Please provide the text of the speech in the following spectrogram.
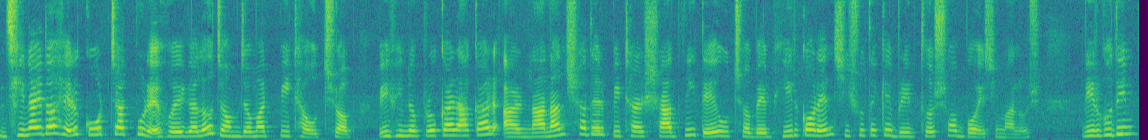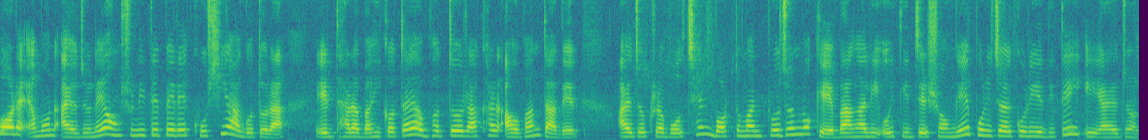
ঝিনাইদহের কোটচাঁদপুরে হয়ে গেল জমজমাট পিঠা উৎসব। বিভিন্ন প্রকার আকার আর নানান স্বাদের পিঠার স্বাদ নিতে উৎসবে ভিড় করেন শিশু থেকে বৃদ্ধ সব বয়সী মানুষ। দীর্ঘদিন পর এমন আয়োজনে অংশ নিতে পেরে খুশি আগতরা। এর ধারাবাহিকতায় অব্যাহত রাখার আহ্বান তাদের। আয়োজকরা বলছেন, বর্তমান প্রজন্মকে বাঙালি ঐতিহ্যের সঙ্গে পরিচয় করিয়ে দিতেই এই আয়োজন।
